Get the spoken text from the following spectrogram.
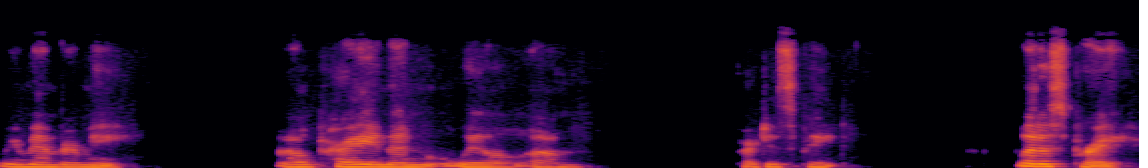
remember me. I'll pray and then we'll um, participate. Let us pray.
